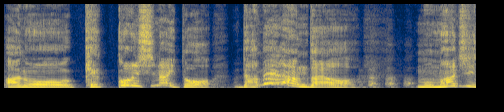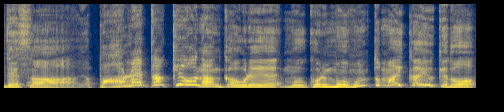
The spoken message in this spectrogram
あのー、結婚しないとダメなんだよ。もうマジでさ、やっぱあれだけはなんか俺、もうこれもうほんと毎回言うけど、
